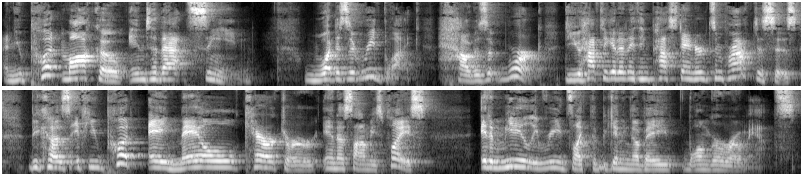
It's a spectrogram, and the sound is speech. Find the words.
And you put Mako into that scene, what does it read like? How does it work? Do you have to get anything past standards and practices? Because if you put a male character in Asami's place, it immediately reads like the beginning of a longer romance.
